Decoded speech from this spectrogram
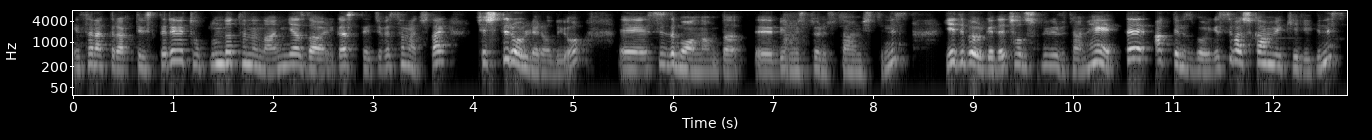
insan hakları aktivistleri ve toplumda tanınan yazar, gazeteci ve sanatçılar çeşitli roller alıyor. E, siz de bu anlamda e, bir misyon üstlenmiştiniz. Yedi bölgede çalışma yürüten heyette Akdeniz Bölgesi Başkan Vekiliydiniz.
